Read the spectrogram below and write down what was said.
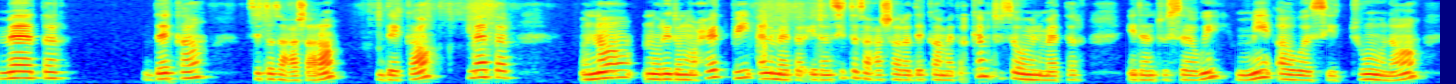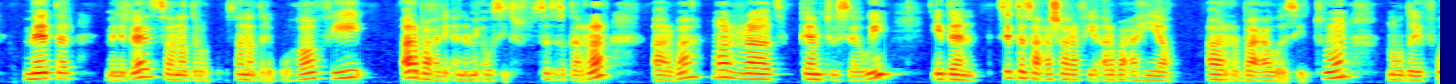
متر. ديكا ستة عشر ديكا متر. هنا نريد المحيط بالمتر. إذا ستة عشر ديكا متر. كم تساوي من متر؟ إذا تساوي مئة وستون متر. من بعد سنضرب سنضربها في أربعة لأن مئة ستتكرر. أربع مرات. كم تساوي؟ إذا ستة عشر في أربعة هي أربعة وستون. نضيف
